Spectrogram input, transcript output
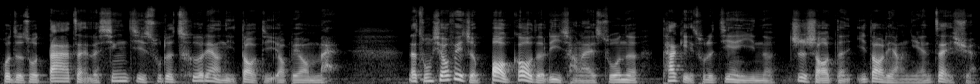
或者说搭载了新技术的车辆，你到底要不要买？那从消费者报告的立场来说呢，他给出的建议呢，至少等一到两年再选。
